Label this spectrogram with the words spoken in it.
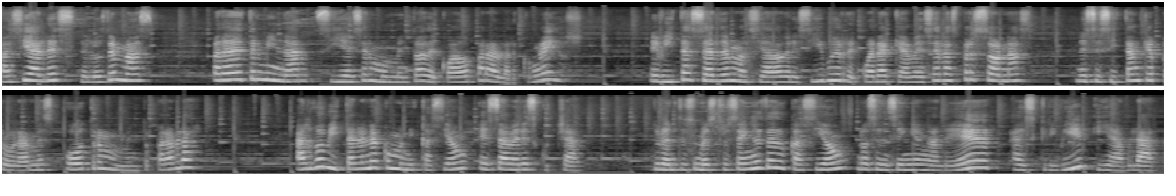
faciales de los demás para determinar si es el momento adecuado para hablar con ellos. Evita ser demasiado agresivo y recuerda que a veces las personas necesitan que programes otro momento para hablar. Algo vital en la comunicación es saber escuchar. Durante nuestros años de educación nos enseñan a leer, a escribir y a hablar,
